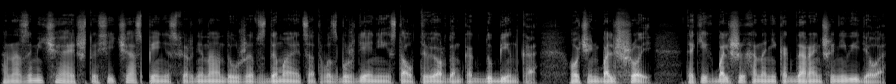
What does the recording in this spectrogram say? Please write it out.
Она замечает, что сейчас пенис Фердинанда уже вздымается от возбуждения и стал твердым, как дубинка. Очень большой. Таких больших она никогда раньше не видела.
